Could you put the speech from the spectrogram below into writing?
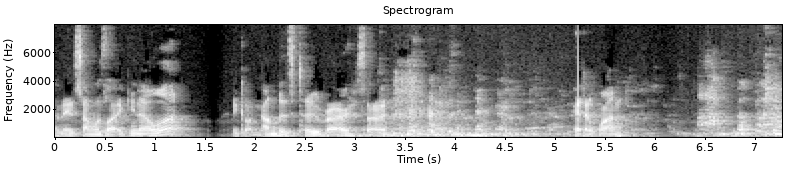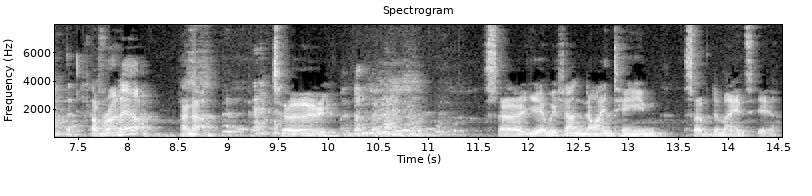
And then someone's like, you know what? We got numbers too, bro. So, hit a one. I've run out. I know. Two. So yeah, we found 19 subdomains here.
